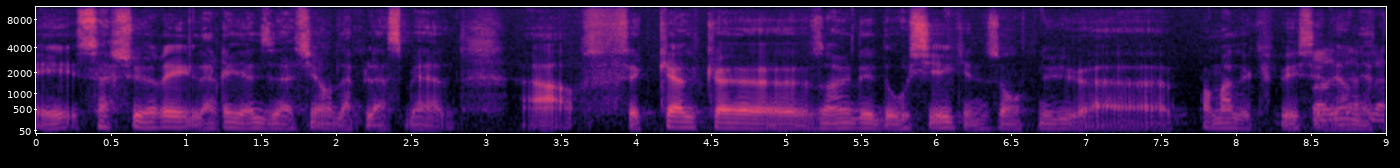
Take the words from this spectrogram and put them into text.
et s'assurer la réalisation de la place Belle. Alors, c'est quelques-uns des dossiers qui nous ont tenus euh, pas mal occupés ces derniers temps.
